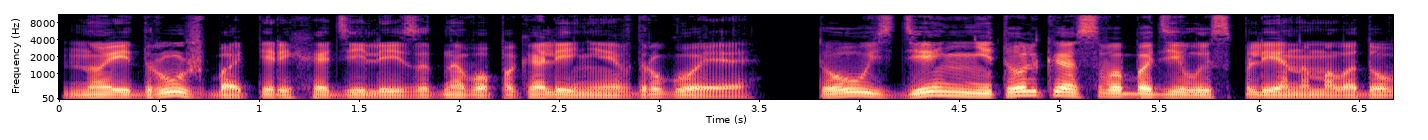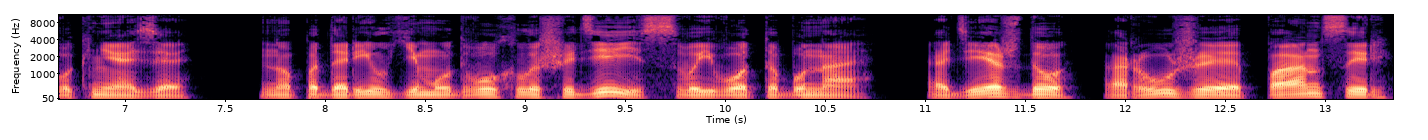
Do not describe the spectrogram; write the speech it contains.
но и дружба переходили из одного поколения в другое, то Уздень не только освободил из плена молодого князя, но подарил ему двух лошадей из своего табуна, одежду, оружие, панцирь,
